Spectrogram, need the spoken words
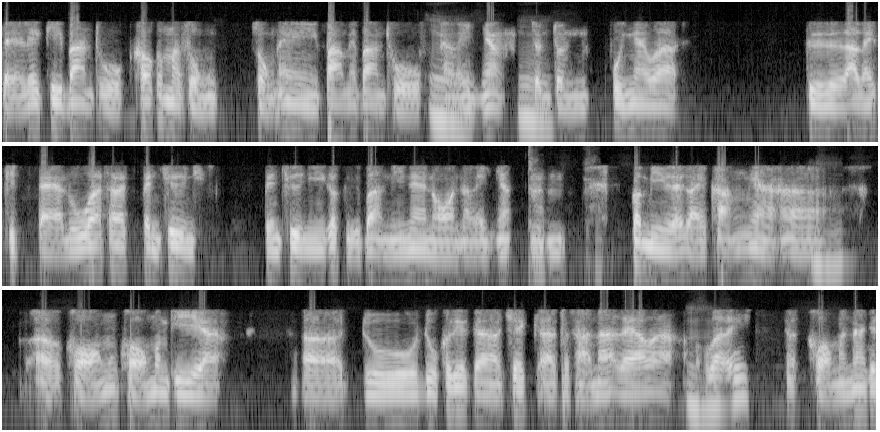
แต่เลขที่บ้านถูก เขาก็มาส่งส่งให้ป้าแม่บ้านถูกอืมอะไรอย่างเงี้ยอืม จนจนพูดง่ายว่า คืออะไรผิดแต่รู้ว่าถ้าเป็นชื่อ เป็นชื่อนี้ก็คือบ้านนี้แน่นอนอะไรอย่างเงี้ยอืมก็มีหลาย ๆ ครั้งเนี่ยเอ่ออือม เอ่อของของบางทีอะเอ่อดูดูเขาเรียกอะเช็คอะสถานะแล้วอะว่าเอ้ยของมันน่าจะ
